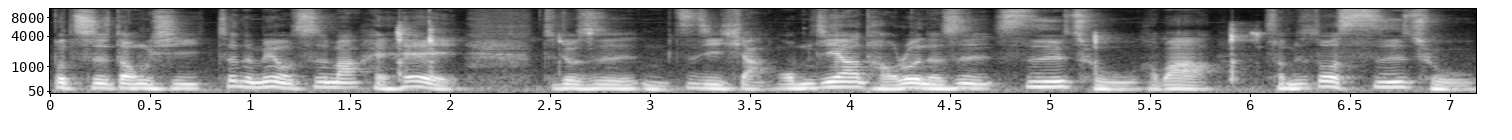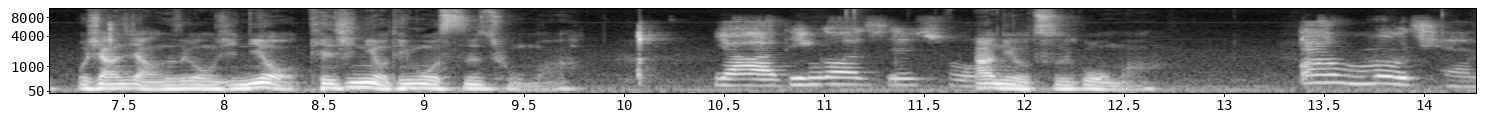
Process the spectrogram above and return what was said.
不吃东西，真的没有吃吗？嘿嘿，这就是你自己想。我们今天要讨论的是私厨，好不好？什么叫做私厨？我想讲的这个东西，你有甜心，你有听过私厨吗？有听过私厨。啊，你有吃过吗？但目前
